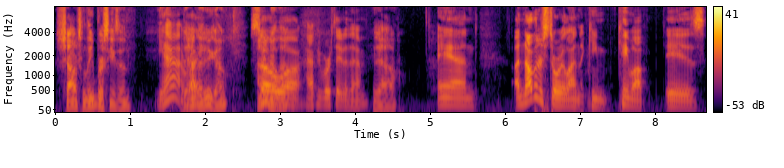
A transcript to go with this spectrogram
Shout out to Libra season. Yeah, Yeah, right. there you go. I didn't know So uh, happy birthday to them. yeah. And another storyline that came came up is,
